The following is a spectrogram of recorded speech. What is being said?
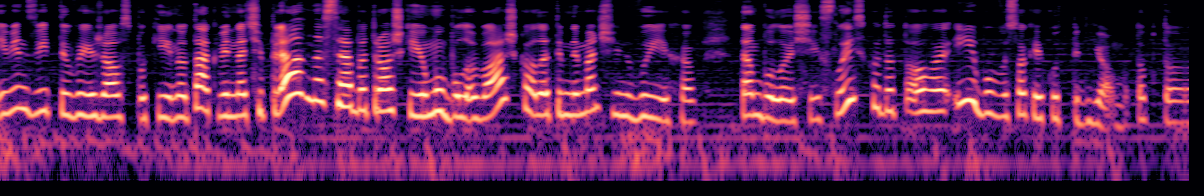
І він звідти виїжджав спокійно. Так, він начіпляв на себе трошки, йому було важко, але тим не менш він виїхав. Там було ще й слизько до того, і був високий кут підйому. Тобто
